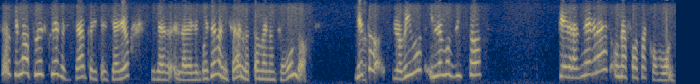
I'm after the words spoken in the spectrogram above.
Pero si no, tú descuidas el sistema penitenciario y la, delincuencia organizada lo toma en un segundo. Y esto lo vimos y lo hemos visto Piedras Negras, una fosa común.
